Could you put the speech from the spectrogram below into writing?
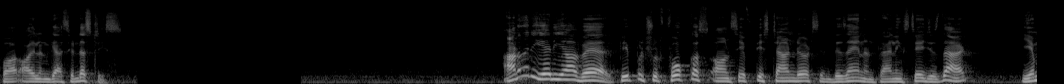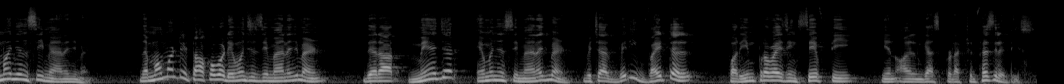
for oil and gas industries. Another area where people should focus on safety standards in design and planning stage is that emergency management. The moment we talk about emergency management, there are major emergency management which are very vital for improvising safety in oil and gas production facilities.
